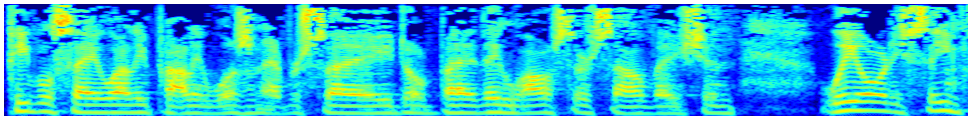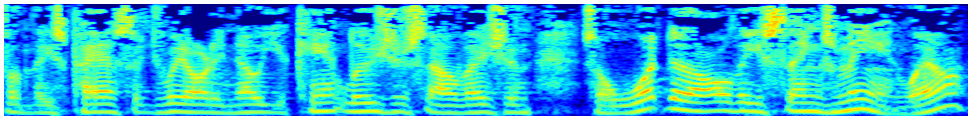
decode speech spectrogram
people say, well, he probably wasn't ever saved or they lost their salvation. We already see from these passages, we already know you can't lose your salvation. So what do all these things mean? Well,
